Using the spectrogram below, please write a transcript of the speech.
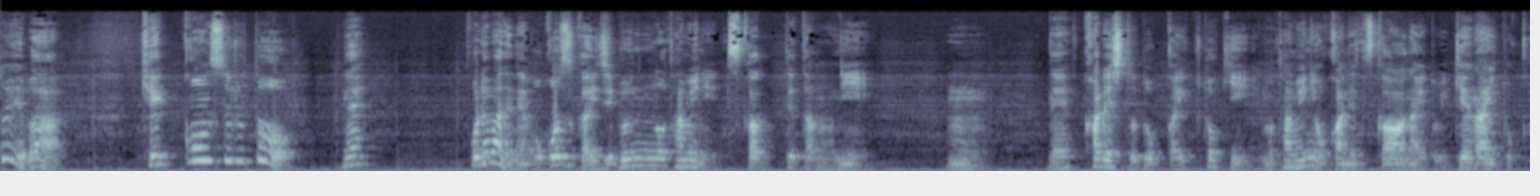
例えば結婚するとねこれまでねお小遣い自分のために使ってたのにうんね彼氏とどっか行く時のためにお金使わないといけないとか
